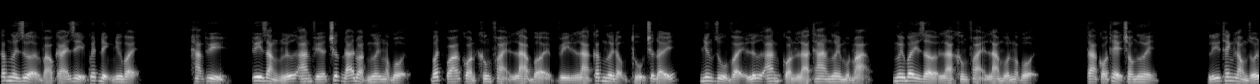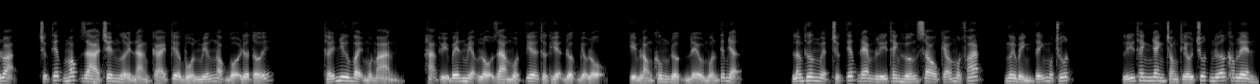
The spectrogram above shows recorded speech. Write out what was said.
các ngươi dựa vào cái gì quyết định như vậy? Hạ thủy, tuy rằng lữ an phía trước đã đoạt ngươi ngọc bội, bất quá còn không phải là bởi vì là các ngươi động thủ trước đấy, nhưng dù vậy lữ an còn là tha ngươi một mạng, ngươi bây giờ là không phải là muốn ngọc bội. Ta có thể cho ngươi. Lý thanh lòng rối loạn, trực tiếp móc ra trên người nàng cái kia bốn miếng ngọc bội đưa tới. Thấy như vậy một màn, hạ thủy bên miệng lộ ra một tia thực hiện được biểu lộ, kìm lòng không được đều muốn tiếp nhận. Lâm thương nguyệt trực tiếp đem lý thanh hướng sau kéo một phát, ngươi bình tĩnh một chút. Lý thanh nhanh chóng thiếu chút nữa khóc lên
